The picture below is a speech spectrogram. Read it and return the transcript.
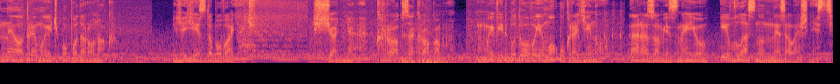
не отримують у подарунок. Її здобувають. Щодня, крок за кроком, ми відбудовуємо Україну, а разом із нею і власну незалежність.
